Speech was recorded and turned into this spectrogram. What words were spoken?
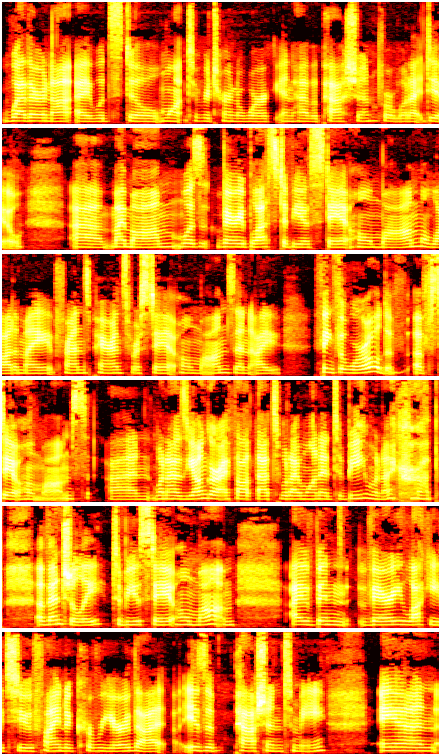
whether or not I would still want to return to work and have a passion for what I do. Um, my mom was very blessed to be a stay at home mom. A lot of my friends' parents were stay at home moms, and I think the world of, of stay at home moms. And when I was younger, I thought that's what I wanted to be when I grew up eventually to be a stay at home mom. I've been very lucky to find a career that is a passion to me. And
